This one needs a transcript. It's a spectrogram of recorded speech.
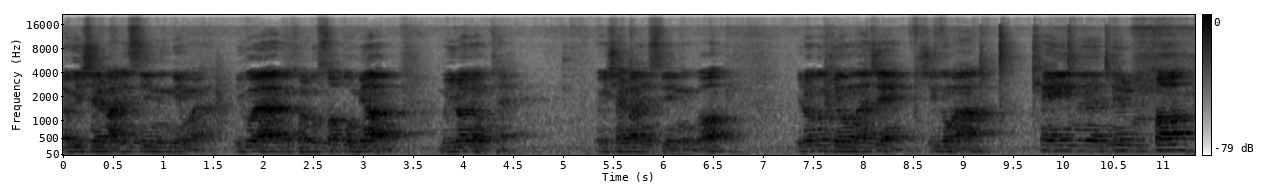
여기 제일 많이 쓰이는 게 뭐야? 이거야 이거 결국 써보면 뭐 이런 형태 여기 제일 많이 쓰이는 거 이런 거 기억나지? 시그마 K는 1부터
